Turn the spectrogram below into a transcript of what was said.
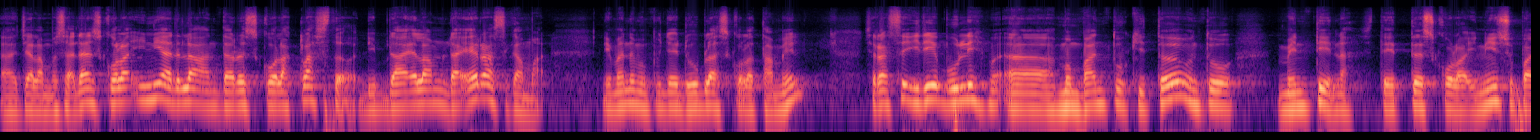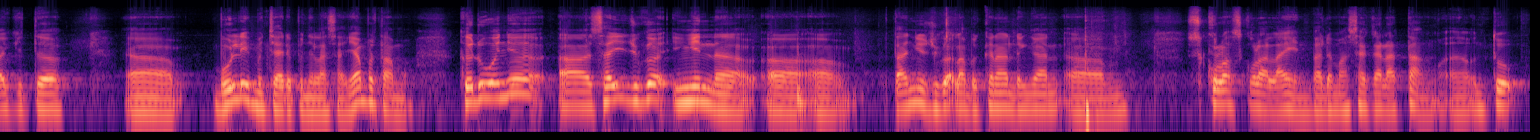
uh, Jalan Besar dan sekolah ini adalah antara sekolah kluster di dalam daerah Segamat di mana mempunyai 12 sekolah Tamil saya rasa dia boleh uh, membantu kita untuk maintain lah status sekolah ini supaya kita uh, boleh mencari penyelesaian. Yang pertama. Keduanya, uh, saya juga ingin uh, uh, uh, tanya juga lah berkenaan dengan um, sekolah-sekolah lain pada masa akan datang uh, untuk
